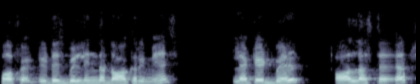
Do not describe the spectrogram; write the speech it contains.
Perfect. It is building the docker image. Let it build all the steps.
